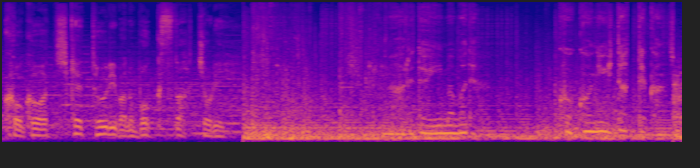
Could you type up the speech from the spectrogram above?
ここはチケット売り場のボックスだジョリー。まるで今までここにいたって感じ。ホ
